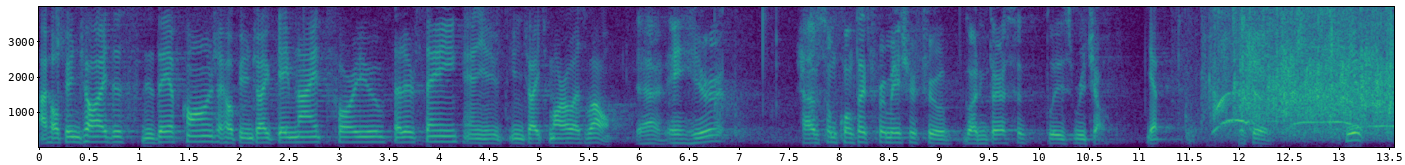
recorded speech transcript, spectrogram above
I hope you enjoyed this, this day of Conj. I hope you enjoyed game night for you that are staying, and you, you enjoy tomorrow as well. Yeah, and here, have some contact information if you got interested, please reach out. Yep. Thank you. Thank you.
